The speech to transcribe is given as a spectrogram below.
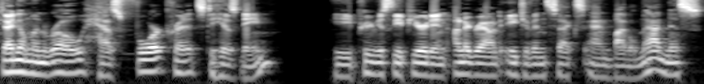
Daniel Monroe has four credits to his name. He previously appeared in Underground, Age of Insects, and Bible Madness,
